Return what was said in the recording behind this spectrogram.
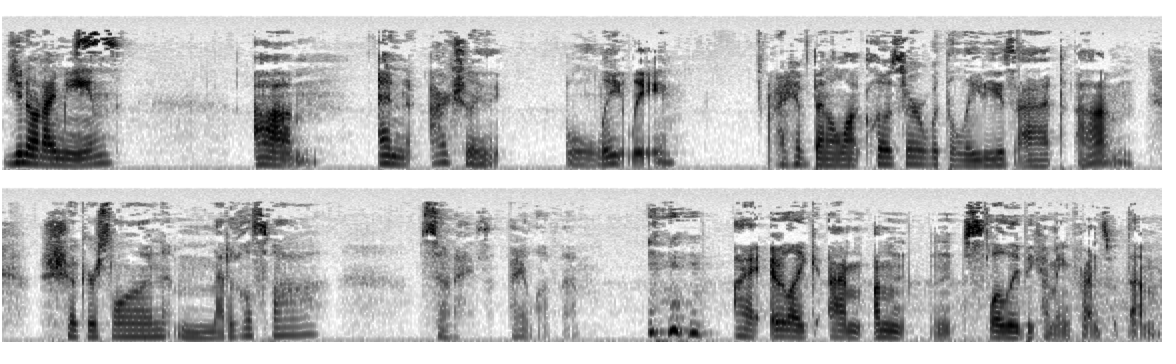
You know what I mean? Um and actually lately I have been a lot closer with the ladies at um Sugar Salon Medical Spa. So nice. I love them. I like I'm I'm slowly becoming friends with them.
